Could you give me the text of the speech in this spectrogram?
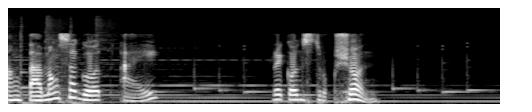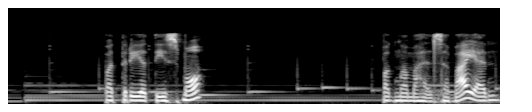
Ang tamang sagot ay rekonstruksyon. Patriotismo, pagmamahal sa bayan,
